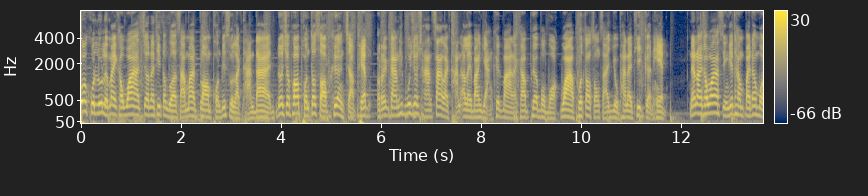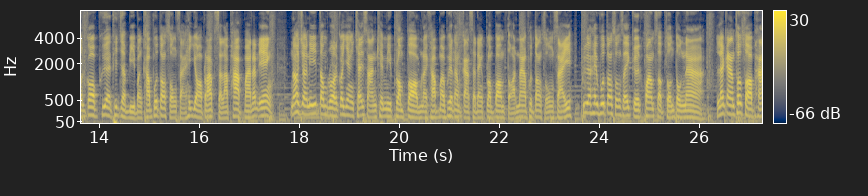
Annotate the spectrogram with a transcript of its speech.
พวกคุณรู้หรือไม่ครับว่าเจ้าหน้าที่ตำรวจสามารถปลอมผลพิสูจน์หลักฐานได้ โดยเฉพาะผลทดสอบเครื่องจับเท็จ หรือการให้ผู้เชี่ยวชาญสร้างหลักฐานอะไรบางอย่างขึ้นมานะครับ เพื่อบ่งบอกว่าผู้ต้องสงสัยอยู่ภายในที่เกิดเหตุแน่นอนครับว่าสิ่งที่ทำไปทั้งหมดก็เพื่อที่จะบีบบังคับผู้ต้องสงสัยให้ยอมรับสารภาพมานั่นเอง นอกจากนี้ตำรวจก็ยังใช้สารเคมีปลอมๆนะครับมาเพื่อทำการแสดงปลอมๆต่อหน้าผู้ต้องสงสัย เพื่อให้ผู้ต้องสงสัยเกิดความสับสนตรงหน้า และการทดสอบหา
